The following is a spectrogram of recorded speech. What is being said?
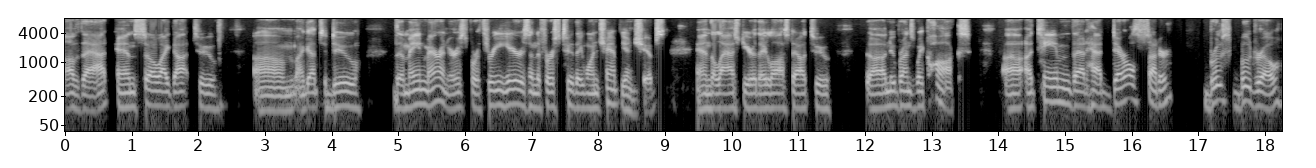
of that. And so I got to um, I got to do the Maine Mariners for three years. and the first two, they won championships. And the last year, they lost out to uh, New Brunswick Hawks uh, a team that had Daryl Sutter, Bruce Boudreau,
